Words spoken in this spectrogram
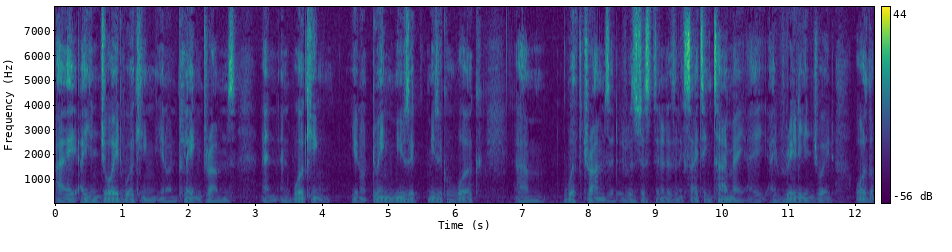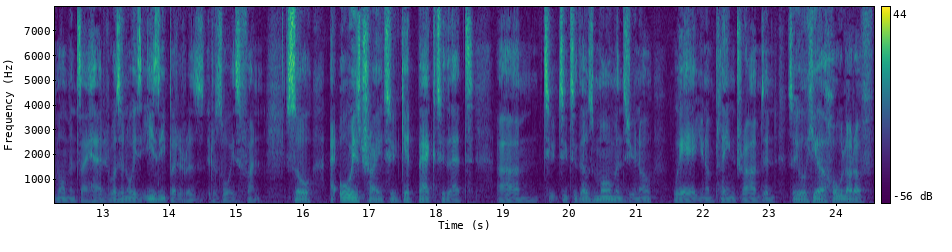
I I enjoyed working you know and playing drums and and working you know doing music musical work. Um, with drums. It, it was just it was an exciting time. I, I, I, really enjoyed all the moments I had. It wasn't always easy, but it was it was always fun. So I always try to get back to that um, to, to to those moments, you know, where you know playing drums, and so you'll hear a whole lot of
